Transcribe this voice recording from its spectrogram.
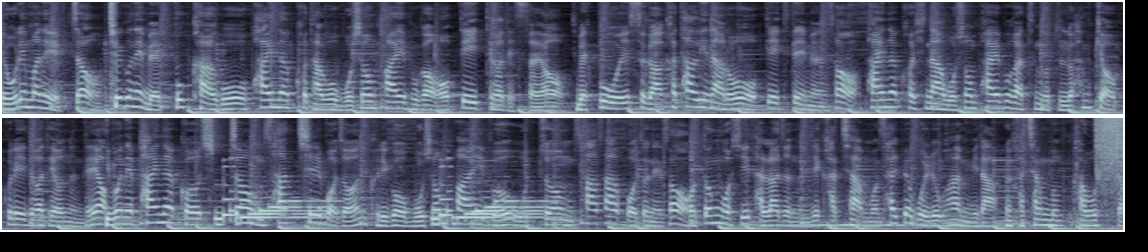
예, 오랜만에 뵙죠? 최근에 맥북하고 파이널 컷하고 모션 5가 업데이트가 됐어요. 맥북 OS가 카탈리나로 업데이트되면서 파이널 컷이나 모션 5 같은 것들도 함께 업그레이드가 되었는데요. 이번에 파이널 컷 10.47 버전 그리고 모션 5 5.44 버전에서 어떤 것이 달라졌는지 같이 한번 살펴보려고 합니다. 그럼 같이 한번 가보시죠.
